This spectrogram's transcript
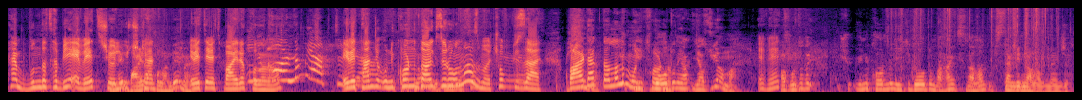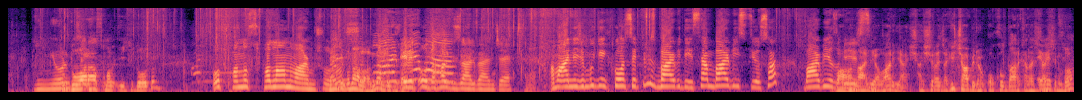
Hem bunda tabii evet şöyle Ne, bayrak üçgen. olan değil mi? Evet evet bayrak olan o. Evet anneciğim unicornu daha güzel olmaz mı? Çok güzel. Bardak da alalım İyi ki doğdun unicornu? ya- yazıyor ama. Evet. Ha burada da şu unicorn'u iyi ki doğdun var. Hangisini alalım? İkisinden birini alalım bence. Bilmiyorum Bu duvara ki. asmalı iyi ki doğdun. O panosu falan varmış onun. Bence bunu alalım değil mi? Bu güzel. Evet o daha güzel bence. Ama anneciğim bugünkü konseptimiz Barbie değil. Sen Barbie istiyorsan Barbie Banu yazabilirsin. Alya var ya şaşıracak. Hiç haberi yok. Okulda arkadaşlar Evet. şimdi o.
